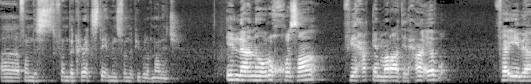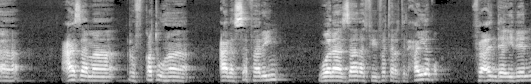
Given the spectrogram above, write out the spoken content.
uh, from, the, from the correct statements from the people of knowledge. إلا أنه رخص في حق المرأة الحائض فإذا عزم رفقتها على السفر ولا زالت في فترة الحيض فعندئذ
